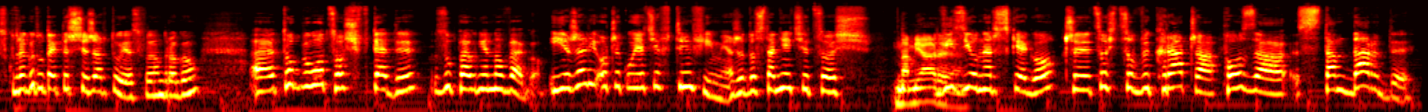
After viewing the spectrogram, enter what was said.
z którego tutaj też się żartuje swoją drogą, to było coś wtedy zupełnie nowego. I jeżeli oczekujecie w tym filmie, że dostaniecie coś Na miarę. wizjonerskiego, czy coś, co wykracza poza standardy e,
